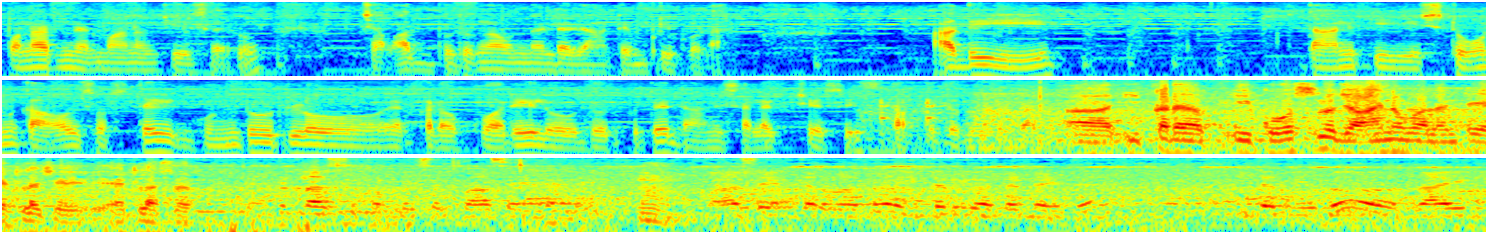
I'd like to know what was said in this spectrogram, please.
పునర్నిర్మాణం చేశారు. చాలా అద్భుతంగా ఉందండి అది ఆ టెంపుల్ కూడా. అది దానికి స్టోన్ కావాల్సి వస్తే గుంటూరులో ఎక్కడ క్వరీలో దొరికితే దాన్ని సెలెక్ట్ చేసి స్థాపితులు ఇక్కడ ఈ కోర్సులో జాయిన్ అవ్వాలంటే ఎట్లా చే ఎట్లా sir? Tenth class compulsory pass అయిందండి పాస్ అయిన తర్వాత ఇంటర్వ్యూ అటెండ్ అయితే ఇంటర్వ్యూలో drawing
